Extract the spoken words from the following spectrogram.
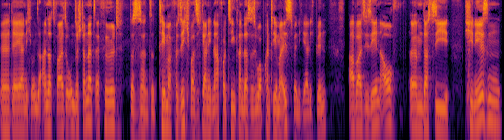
äh, der ja nicht unser, ansatzweise unsere Standards erfüllt. Das ist ein Thema für sich, was ich gar nicht nachvollziehen kann, dass es überhaupt kein Thema ist, wenn ich ehrlich bin. Aber Sie sehen auch, ähm, dass die Chinesen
